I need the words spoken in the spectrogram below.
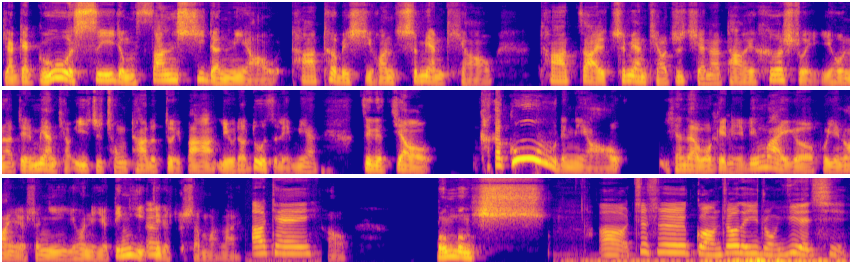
嘎嘎咕是一种山西的鸟，它特别喜欢吃面条。它在吃面条之前呢，它会喝水，以后呢，这个面条一直从它的嘴巴流到肚子里面，这个叫嘎嘎咕的鸟。现在我给你另外一个胡言乱语的声音，以后你就定义这个是什么来。OK，好，嘣嘣嘘，哦，这是广州的一种乐器，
